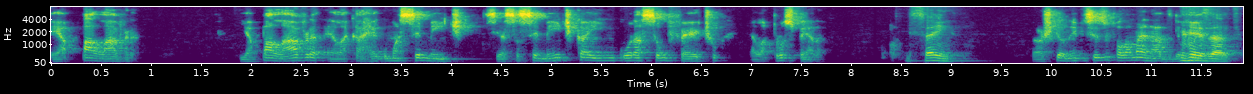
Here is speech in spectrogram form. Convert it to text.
é a palavra. E a palavra, ela carrega uma semente. Se essa semente cair em coração fértil, ela prospera. Isso aí. Eu acho que eu nem preciso falar mais nada. Depois. Exato.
